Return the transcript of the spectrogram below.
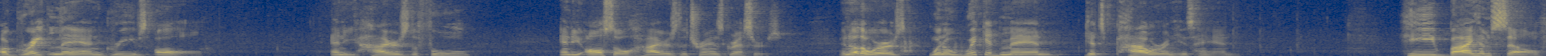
A great man grieves all, and he hires the fool, and he also hires the transgressors. In other words, when a wicked man gets power in his hand, he by himself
